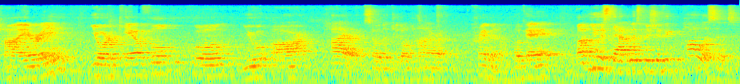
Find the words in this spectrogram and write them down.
hiring, you're careful whom you are hiring so that you don't hire criminal, okay? Uh, you establish specific policies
